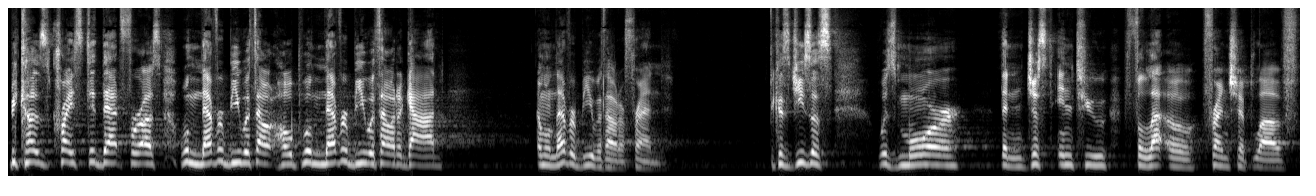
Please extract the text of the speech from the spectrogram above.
Because Christ did that for us, we'll never be without hope, we'll never be without a God, and we'll never be without a friend. Because Jesus was more than just into phileo friendship love,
